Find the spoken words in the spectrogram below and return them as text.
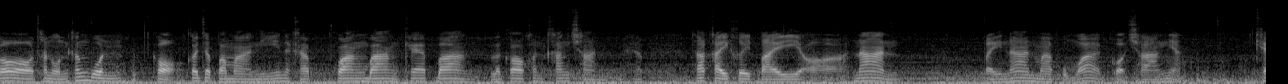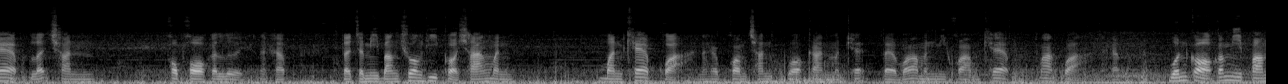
ก็ถนนข้างบนเกาะก็จะประมาณนี้นะครับ กว้างบ้างแคบบ้าง แล้วก็ค่อนข้างชันนะครับ ถ้าใครเคยไปอ่อน่าน ไปน่านมาผมว่าเกาะช้างเนี่ยแคบและชันพอๆกันเลยนะครับ แต่จะมีบางช่วงที่เกาะช้างมัน มันแคบกว่านะครับ ความชันพอกันมันแค่แต่ว่ามันมีความแคบมากกว่านะครับบนเกาะก็มีปั๊ม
